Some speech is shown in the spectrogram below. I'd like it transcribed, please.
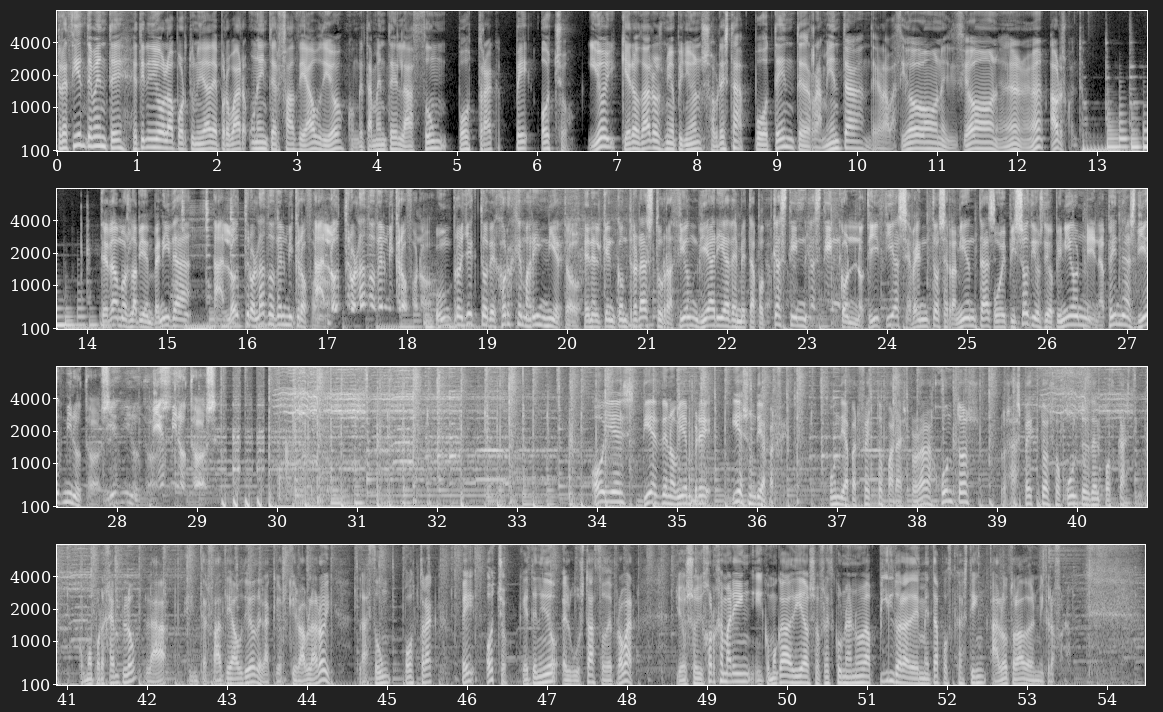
Recientemente he tenido la oportunidad de probar una interfaz de audio, concretamente la Zoom PodTrack P8, y hoy quiero daros mi opinión sobre esta potente herramienta de grabación, edición... Eh, eh, eh, ahora os cuento. Te damos la bienvenida al otro lado del micrófono. Al otro lado del micrófono. Un proyecto de Jorge Marín Nieto, en el que encontrarás tu ración diaria de metapodcasting con noticias, eventos, herramientas o episodios de opinión en apenas 10 minutos. 10 minutos. 10 minutos. Hoy es 10 de noviembre y es un día perfecto. Un día perfecto para explorar juntos los aspectos ocultos del podcasting, como por ejemplo la interfaz de audio de la que os quiero hablar hoy, la Zoom PodTrack P8, que he tenido el gustazo de probar. Yo soy Jorge Marín y como cada día os ofrezco una nueva píldora de metapodcasting al otro lado del micrófono.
